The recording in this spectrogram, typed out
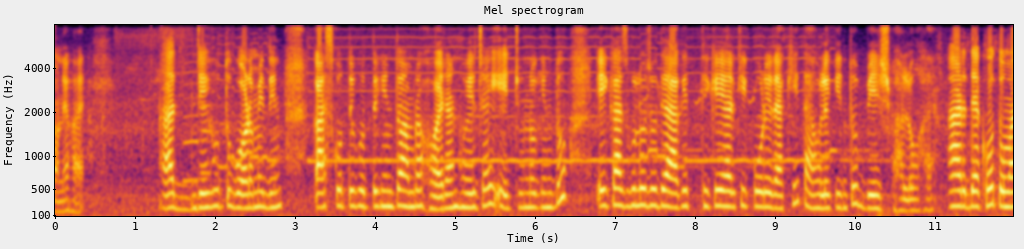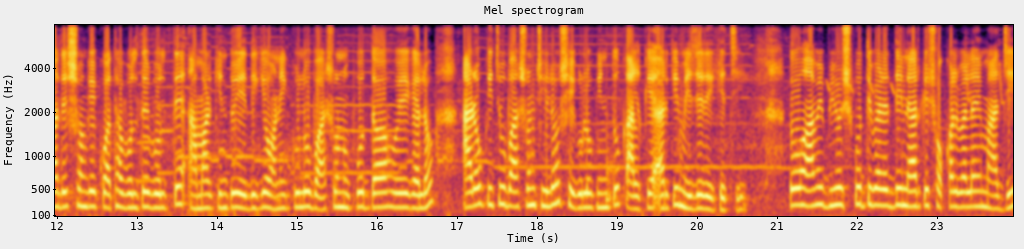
মনে হয়। আর যেহেতু গরমের দিন, কাজ করতে করতে কিন্তু আমরা হয়রান হয়ে যাই, এর জন্য কিন্তু এই কাজগুলো যদি আগের থেকে আর কি করে রাখি, তাহলে কিন্তু বেশ ভালো হয়। আর দেখো, তোমাদের সঙ্গে কথা বলতে বলতে আমার কিন্তু এদিকে অনেকগুলো বাসন উপর দেওয়া হয়ে গেল। আরও কিছু বাসন ছিল, সেগুলো কিন্তু কালকে আর কি মেজে রেখেছি। তো আমি বৃহস্পতিবারের দিন আর কি সকালবেলায় মাজি,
